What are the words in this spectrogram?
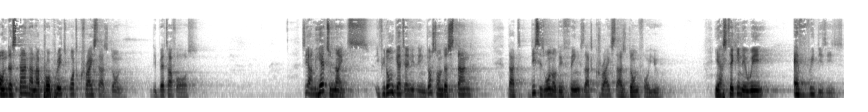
understand and appropriate what Christ has done, the better for us. See, I'm here tonight. If you don't get anything, just understand that this is one of the things that Christ has done for you. He has taken away every disease.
